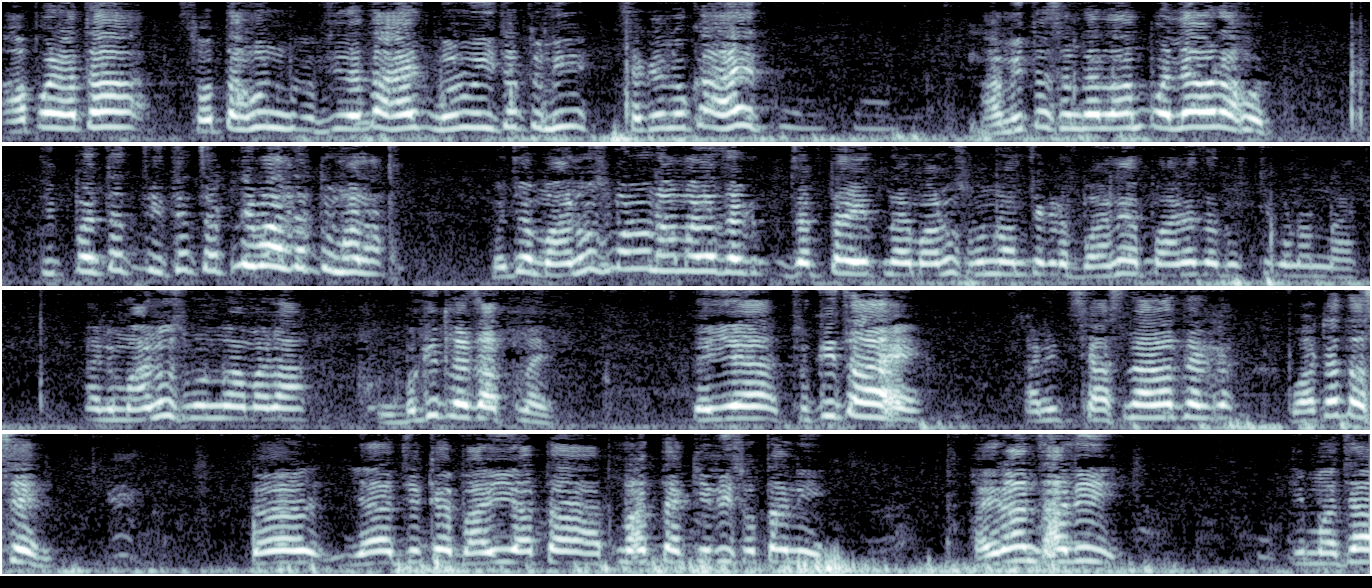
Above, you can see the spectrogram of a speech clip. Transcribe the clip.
आपण आता स्वतःहून आहेत म्हणून इथं तुम्ही सगळे लोक आहेत. आम्ही तर समजा लांब पल्ल्यावर आहोत. तिथपर्यंत तिथे चटणी मारतात तुम्हाला. म्हणजे माणूस म्हणून आम्हाला जग जगता येत नाही. माणूस म्हणून आमच्याकडे पाण्या पाण्याचा दृष्टिकोन नाही. आणि माणूस म्हणून आम्हाला बघितलं जात नाही. तर या चुकीचं आहे. आणि शासनाला जर वाटत असेल तर या जे काही बाई आता आत्महत्या केली स्वतःनी हैराण झाली की माझ्या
